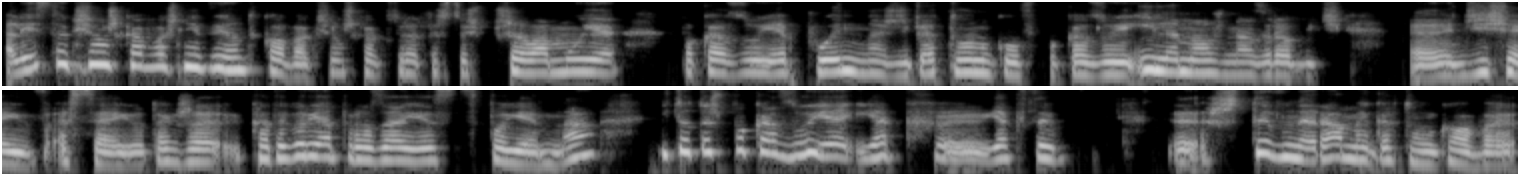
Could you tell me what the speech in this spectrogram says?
ale jest to książka właśnie wyjątkowa, książka, która też coś przełamuje, pokazuje płynność gatunków, pokazuje ile można zrobić e, dzisiaj w eseju. Także kategoria proza jest pojemna i to też pokazuje, jak, jak te e, sztywne ramy gatunkowe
